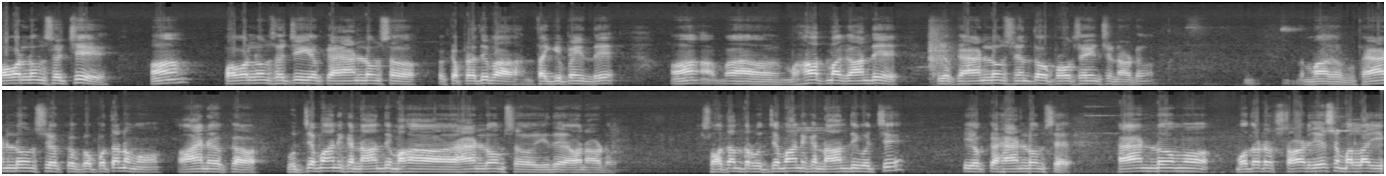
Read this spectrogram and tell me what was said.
పవర్ లూమ్స్ వచ్చి పవర్ లూమ్స్ వచ్చి ఈ యొక్క హ్యాండ్లూమ్స్ యొక్క ప్రతిభ తగ్గిపోయింది. మహాత్మా గాంధీ ఈ యొక్క హ్యాండ్లూమ్స్ ఎంతో ప్రోత్సహించినాడు. మా హ్యాండ్లూమ్స్ యొక్క గొప్పతనము ఆయన యొక్క ఉద్యమానికి నాంది మహా హ్యాండ్లూమ్స్ ఇదే ఆనాడు. స్వాతంత్ర ఉద్యమానికి నాంది వచ్చి ఈ యొక్క హ్యాండ్లూమ్సే హ్యాండ్లూమ్ మొదట స్టార్ట్ చేసి మళ్ళీ ఈ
